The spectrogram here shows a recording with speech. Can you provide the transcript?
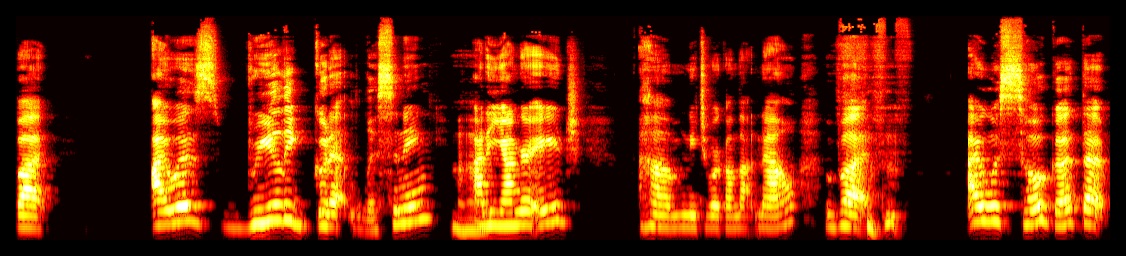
But I was really good at listening Mhm. at a younger age. Um need to work on that now, but I was so good that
